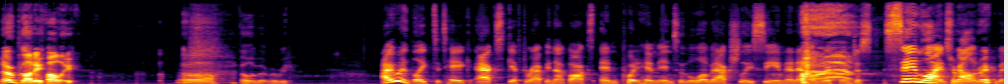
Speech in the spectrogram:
No bloody holly. Ugh. I love that movie. I would like to take Ax gift wrapping that box and put him into the Love Actually scene and Alan Rickman just same lines from Alan Rickman,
